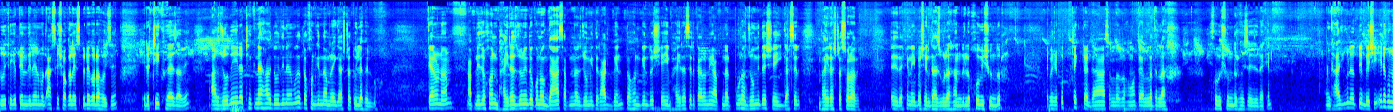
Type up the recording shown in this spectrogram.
দুই থেকে তিন দিনের মধ্যে, আজকে সকালে স্প্রে করা হয়েছে। এটা ঠিক হয়ে যাবে। আর যদি এটা ঠিক না হয় দুই দিনের মধ্যে, তখন কিন্তু আমরা এই গাছটা তুলে ফেলব। কেননা আপনি যখন ভাইরাসজনিত কোনো গাছ আপনার জমিতে রাখবেন, তখন কিন্তু সেই ভাইরাসের কারণে আপনার পুরো জমিতে সেই গাছের ভাইরাসটা ছড়াবে। এই যে দেখেন, এই পাশের গাছগুলো আলহামদুলিল্লাহ খুবই সুন্দর। এবারে প্রত্যেকটা গাছ আল্লাহ রহমতে, আল্লাহ তালা খুবই সুন্দর হয়েছে, এই যে দেখেন। ঘাসগুলো একটু বেশি, এটা কোনো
